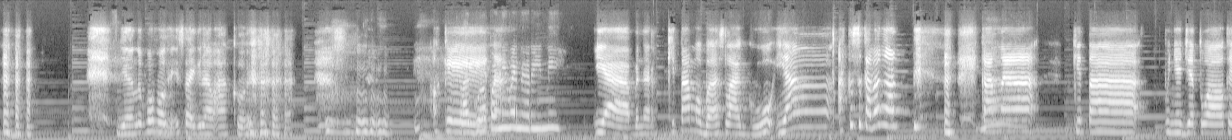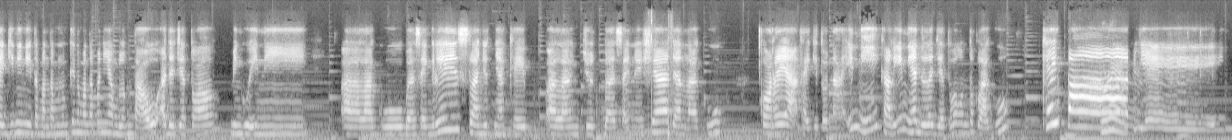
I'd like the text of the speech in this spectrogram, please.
Jangan lupa follow Instagram aku. Oke Lagu apa nah- nih Wen hari ini? Iya bener. Kita mau bahas lagu yang aku suka banget. Karena kita punya jadwal kayak gini nih teman-teman. Mungkin teman-teman yang belum tahu ada jadwal minggu ini uh, lagu bahasa Inggris Selanjutnya K uh, lanjut bahasa Indonesia dan lagu Korea kayak gitu Nah ini kali ini adalah jadwal untuk lagu K-pop. Yeay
